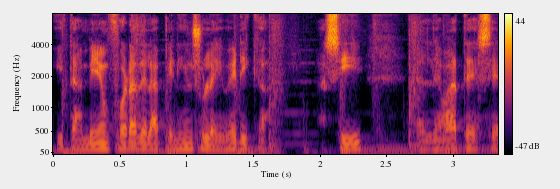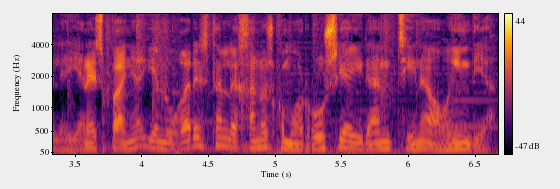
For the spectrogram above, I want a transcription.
y también fuera de la península ibérica. Así, el debate se leía en España y en lugares tan lejanos como Rusia, Irán, China o India.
